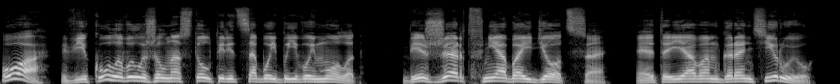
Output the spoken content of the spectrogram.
«О!» — Викула выложил на стол перед собой боевой молот. «Без жертв не обойдется. Это я вам гарантирую».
